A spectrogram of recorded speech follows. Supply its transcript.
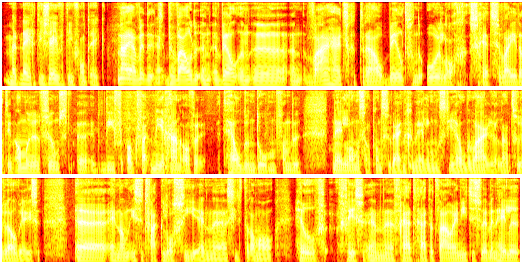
met 1917, vond ik. Nou ja, we, we wouden een, wel een, uh, een waarheidsgetrouw beeld van de oorlog schetsen. Waar je dat in andere films, uh, die ook meer gaan over het heldendom van de Nederlanders. Althans, de weinige Nederlanders die helden waren, laten we wel wezen. Uh, en dan is het vaak glossy en ziet het er allemaal heel fris en fruitig uit. Dat wouden wij niet. Dus we hebben een hele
